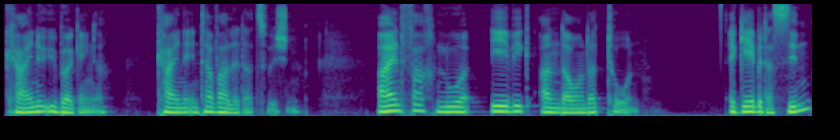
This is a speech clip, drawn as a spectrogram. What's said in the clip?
keine Übergänge, keine Intervalle dazwischen. Einfach nur ewig andauernder Ton. Ergäbe das Sinn?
